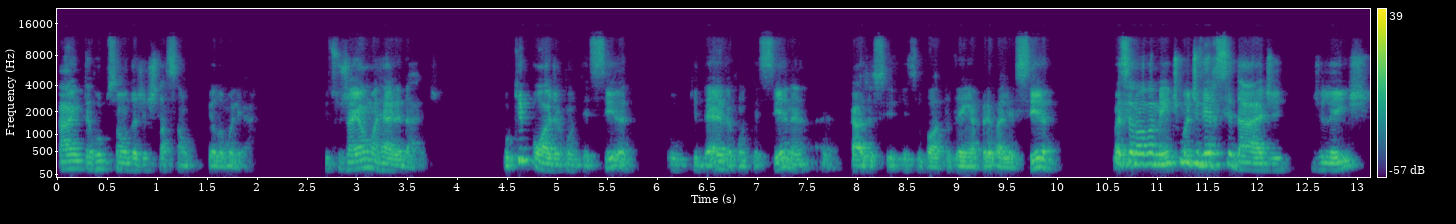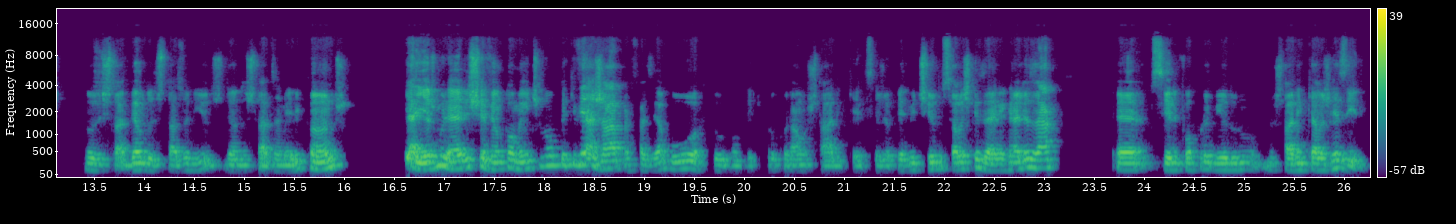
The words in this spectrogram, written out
a interrupção da gestação pela mulher. Isso já é uma realidade. O que pode acontecer, o que deve acontecer, né, caso esse, esse voto venha a prevalecer, vai ser novamente uma diversidade de leis nos, dentro dos Estados Unidos, dentro dos Estados americanos, e aí as mulheres eventualmente vão ter que viajar para fazer aborto, vão ter que procurar um estado em que ele seja permitido, se elas quiserem realizar, é, se ele for proibido no, no, estado em que elas residem.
